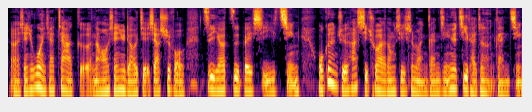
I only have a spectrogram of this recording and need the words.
呃先去问一下价格，然后先去了解一下是否自己要自备洗衣精。我个人觉得它洗出来的东西是蛮干净，因为机台真的很干净。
